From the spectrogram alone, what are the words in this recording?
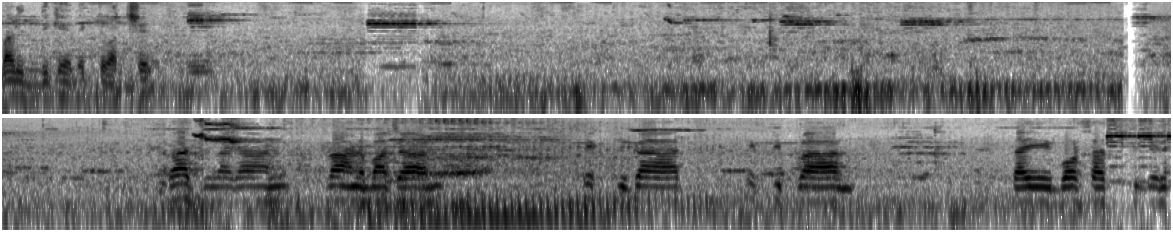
বাড়ির দিকে দেখতে পাচ্ছেন গাছ লাগান, প্রাণ বাঁচান। একটি গাছ, একটি প্রাণ। তাই এই বর্ষার সিজনে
